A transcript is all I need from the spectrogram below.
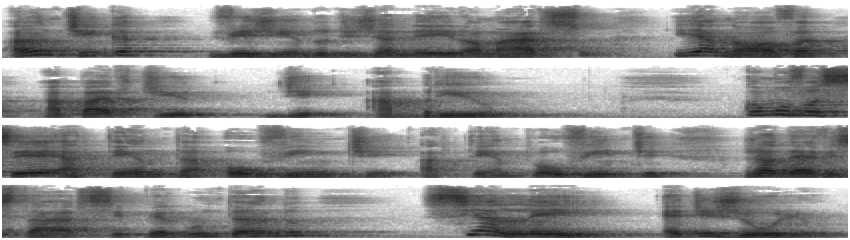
A antiga, vigindo de janeiro a março, e a nova, a partir de abril. Como você, atenta ouvinte, atento ouvinte, já deve estar se perguntando se a lei é de julho,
